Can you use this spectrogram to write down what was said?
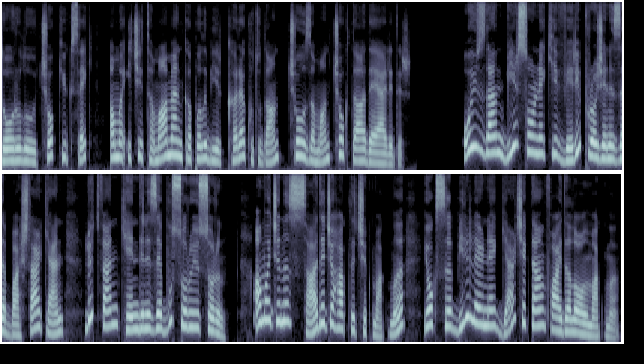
doğruluğu çok yüksek ama içi tamamen kapalı bir kara kutudan çoğu zaman çok daha değerlidir. O yüzden bir sonraki veri projenize başlarken lütfen kendinize bu soruyu sorun. Amacınız sadece haklı çıkmak mı yoksa birilerine gerçekten faydalı olmak mı?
